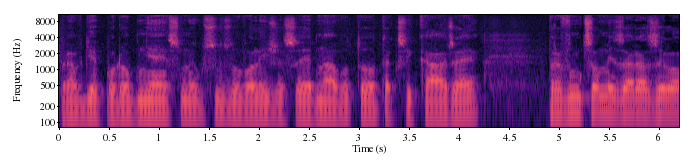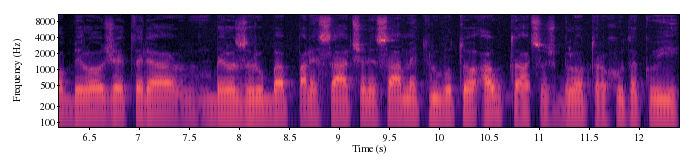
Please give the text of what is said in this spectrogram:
Pravděpodobně jsme usuzovali, že se jedná o toho taxikáře. První, co mi zarazilo, bylo, že teda byl zhruba 50-60 metrů od toho auta, což bylo trochu takový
